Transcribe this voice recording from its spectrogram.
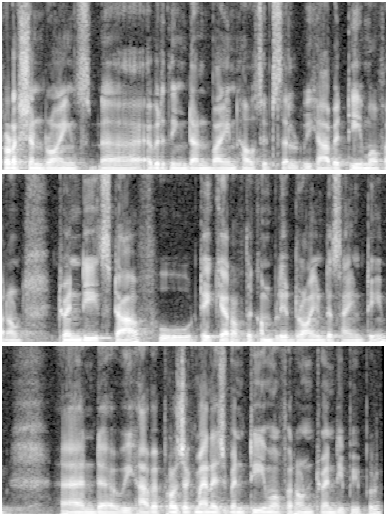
production drawings, uh, everything done by in-house itself. We have a team of around 20 staff who take care of the complete drawing design team. And uh, we have a project management team of around 20 people.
